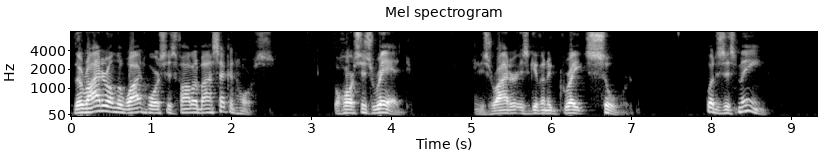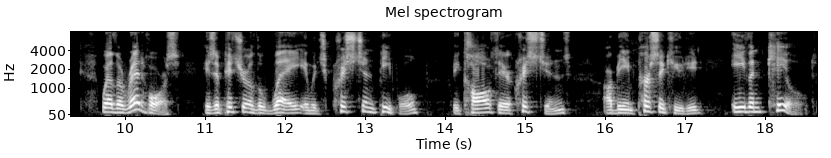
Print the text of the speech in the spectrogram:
The rider on the white horse is followed by a second horse. The horse is red, and his rider is given a great sword. What does this mean? Well, the red horse is a picture of the way in which Christian people, because they are Christians, are being persecuted, even killed.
